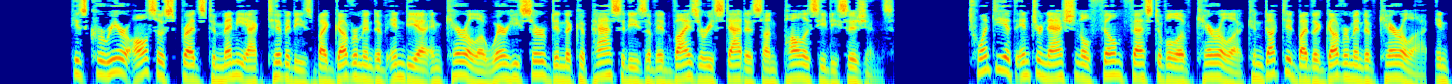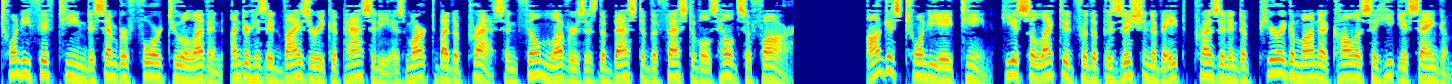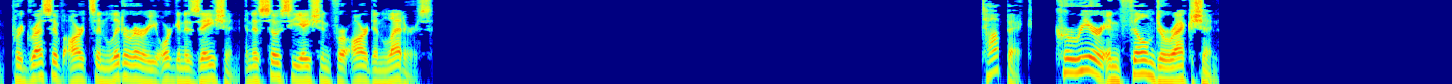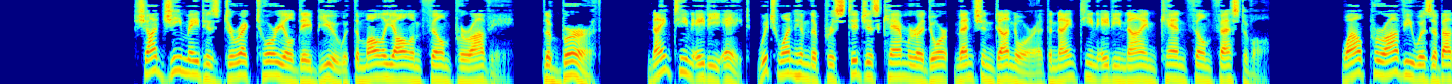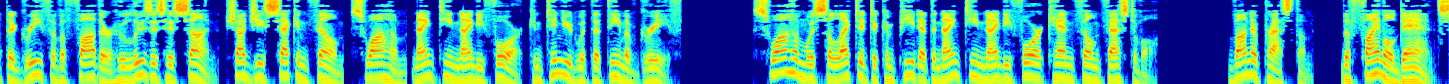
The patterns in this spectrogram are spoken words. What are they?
His career also spreads to many activities by Government of India and Kerala where he served in the capacities of advisory status on policy decisions. 20th International Film Festival of Kerala conducted by the Government of Kerala, in 2015 December 4–11, under his advisory capacity is marked by the press and film lovers as the best of the festivals held so far. August 2018, he is selected for the position of 8th President of Purogamana Kala Sahitya Sangam Progressive Arts and Literary Organization an association for art and letters. Career in film direction Shaji made his directorial debut with the Malayalam film Piravi The Birth, 1988, which won him the prestigious Camera d'Or mention d'honneur at the 1989 Cannes Film Festival. While Piravi was about the grief of a father who loses his son, Shaji's second film, Swaham 1994, continued with the theme of grief. Swaham was selected to compete at the 1994 Cannes Film Festival. Vanaprastham, The Final Dance,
